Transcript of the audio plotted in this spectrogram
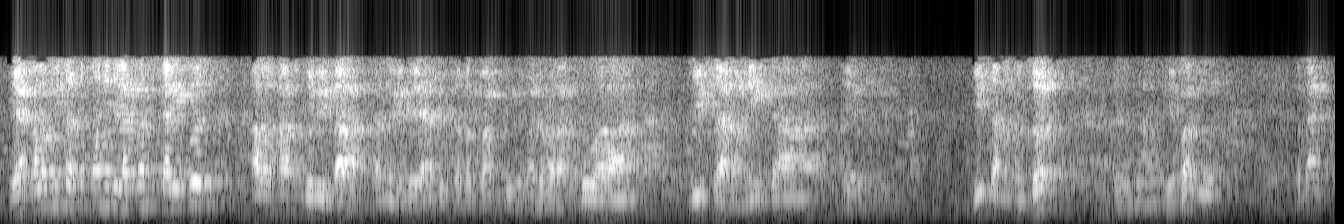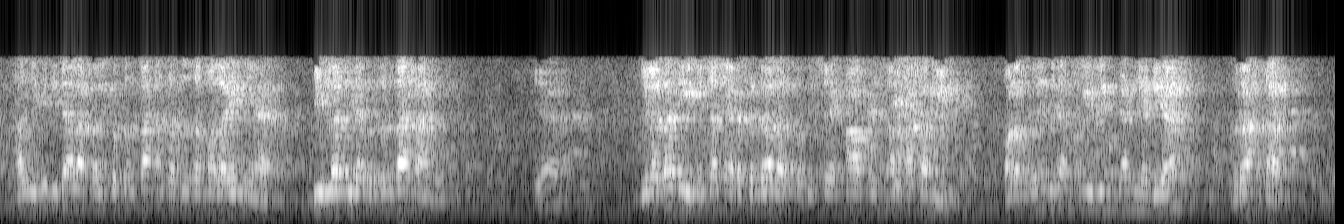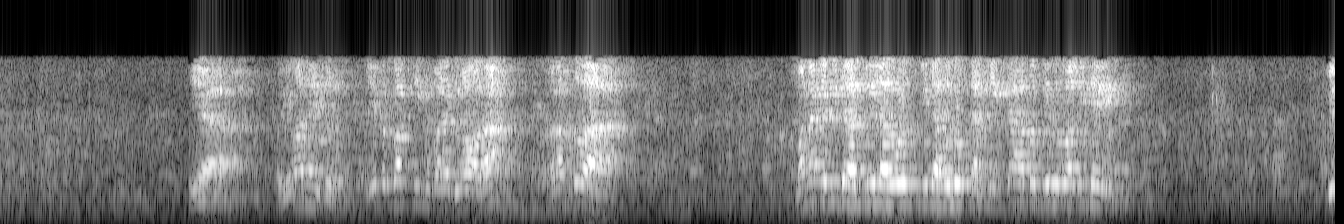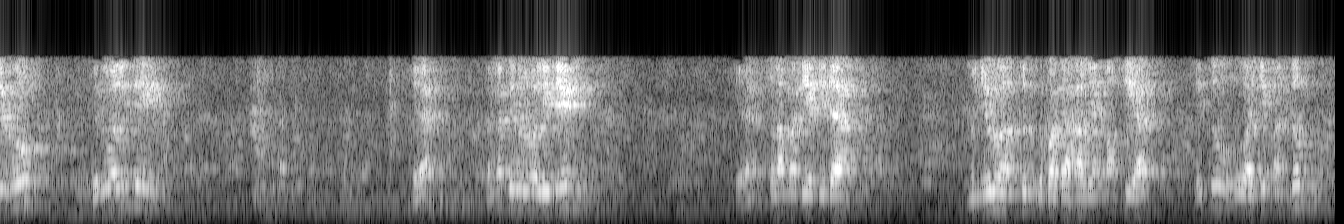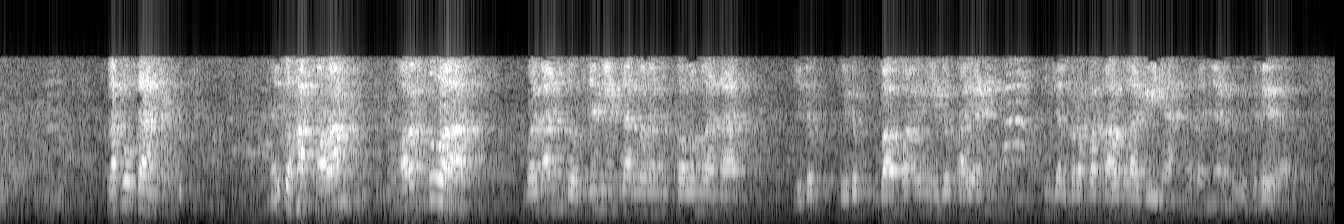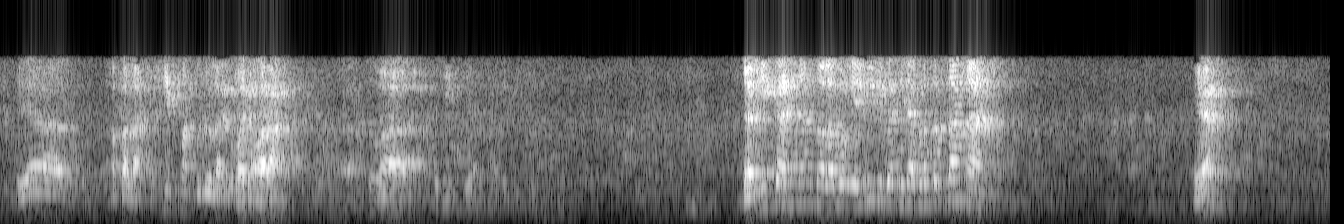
Ya kalau bisa semuanya dilakukan sekaligus, alhamdulillah kan gitu ya bisa berbakti kepada orang tua, bisa menikah, ya, bisa menuntut ilmu, ya bagus. Karena hal ini tidaklah saling bertentangan satu sama lainnya. Bila tidak bertentangan, ya Bila tadi misalnya ada kendala seperti Syekh Hafiz Al-Hakami, orang tuanya tidak mengizinkannya dia berangkat. Ya, bagaimana itu? Dia berbakti kepada dua orang orang tua. Mana yang lebih dahulu didahulukan nikah atau birrul walidain? Birru birrul walidain. Ya, karena birrul walidain ya, selama dia tidak menyuruh antum kepada hal yang maksiat itu wajib antum lakukan. Nah itu hak orang orang tua kepada antum. Dia minta kepada antum tolonglah nak hidup hidup bapak ini hidup ayah ini tinggal berapa tahun lagi nya katanya begitu ya. Ya apalah hikmat dulu lah kepada orang orang tua demikian. Dan nikah dengan tolabul ilmi juga tidak bertentangan. Ya,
